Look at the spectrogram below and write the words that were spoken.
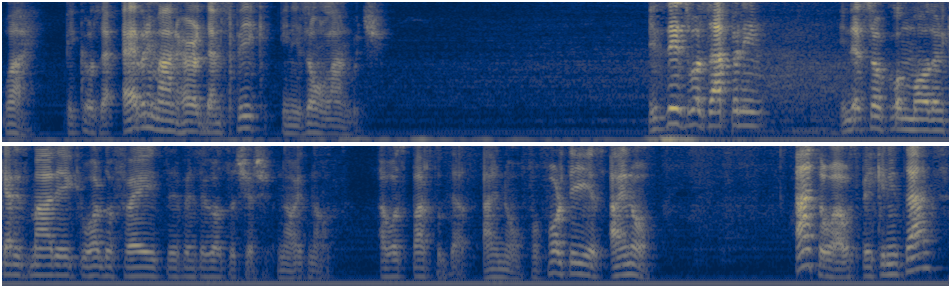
Why? Because every man heard them speak in his own language. Is this what's happening in the so called modern charismatic world of faith Pentecostal church? No, it's not. I was part of that. I know. For 40 years, I know. I thought I was speaking in tongues.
